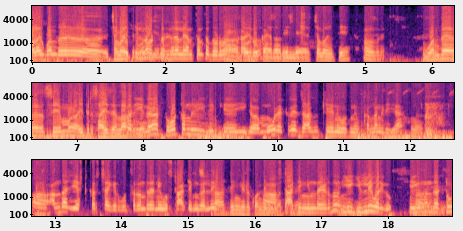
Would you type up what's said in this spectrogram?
ಒಳಗ್ ಬಂದ ಚಲೋ ಐತ್ರಿ ಇಲ್ಲಿ ನೋಡಿ ಸರ್ ಇಲ್ಲೆಲ್ಲ ಎಂತೆಂತ ದೊಡ್ಡ ದೊಡ್ಡ ಕಾಯಿ ದೊಡ್ಡ ಕಾಯಿ ಅದಾವ್ರಿ ಇಲ್ಲಿ. ಚಲೋ ಐತಿ. ಹೌದ್ರಿ. ಒಂದ ಸೇಮ್ ಐತ್ರಿ ಸೈಜ್ ಎಲ್ಲ ಸರ್ ಈಗ ಟೋಟಲ್ ಇದಕ್ಕೆ ಈಗ ಮೂರ್ ಎಕರೆ ಜಾಗಕ್ಕೆ ನೀವು ನೀವು ಕಲ್ಲಂಗಡಿಗೆ? ಅಂದಾಜು ಎಷ್ಟು ಖರ್ಚಾಗಿರ್ಬೋದು ಸರ್? ಅಂದ್ರೆ ನೀವು ಸ್ಟಾರ್ಟಿಂಗ್ ಅಲ್ಲಿ ಸ್ಟಾರ್ಟಿಂಗ್ ಹಿಡ್ಕೊಂಡು ಸ್ಟಾರ್ಟಿಂಗ್ ಇಂದ ಹಿಡಿದು ಈಗ ಇಲ್ಲಿವರೆಗೂ ಈಗ ಒಂದು ಟೂ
